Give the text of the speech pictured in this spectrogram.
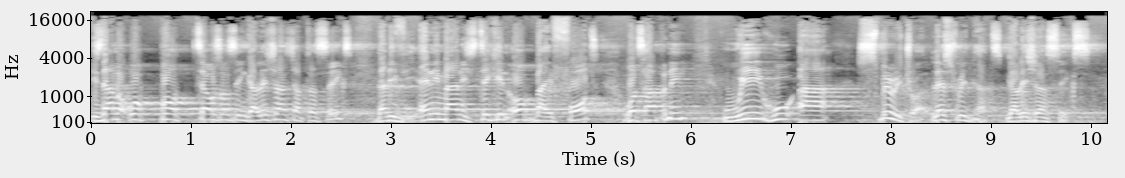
Is that not what Paul tells us in Galatians chapter 6? That if any man is taken up by fault, what's happening? We who are spiritual. Let's read that. Galatians 6.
